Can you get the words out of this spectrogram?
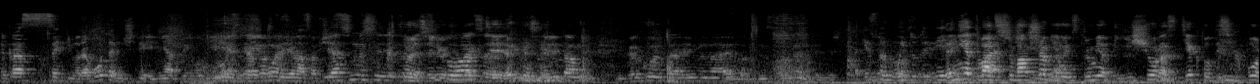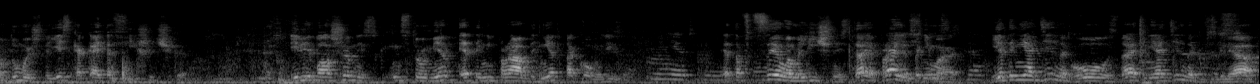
как раз с этим работаем 4 дня, ты вот его Нет, задаешь, понял, ты я, нас вообще... я в смысле Кто э, эти люди, ситуация, да, или там какой-то именно этот инструмент или что. Так инструмент, мы тут и Да верим, нет понимаешь, волш- что волшебного нет. инструмента. Еще раз, те, кто до сих пор думает, что есть какая-то фишечка или волшебный инструмент, это неправда. Нет такого, Лиза. Нет. Это в да. целом личность, да, я правильно Личность, понимаю? да. И это не отдельно голос, да, это не отдельно взгляд.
